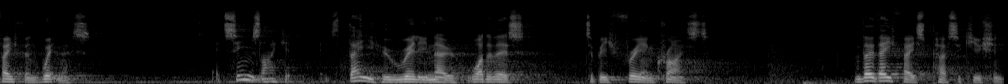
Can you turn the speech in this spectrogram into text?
faith and witness, it seems like it, it's they who really know what it is to be free in Christ. And though they face persecution,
